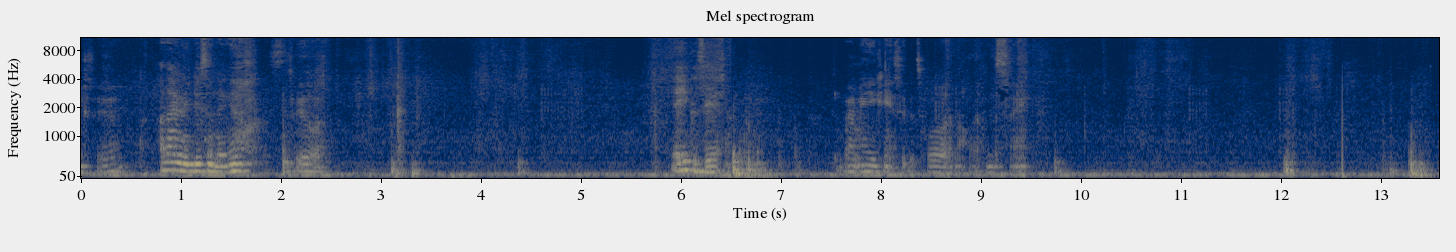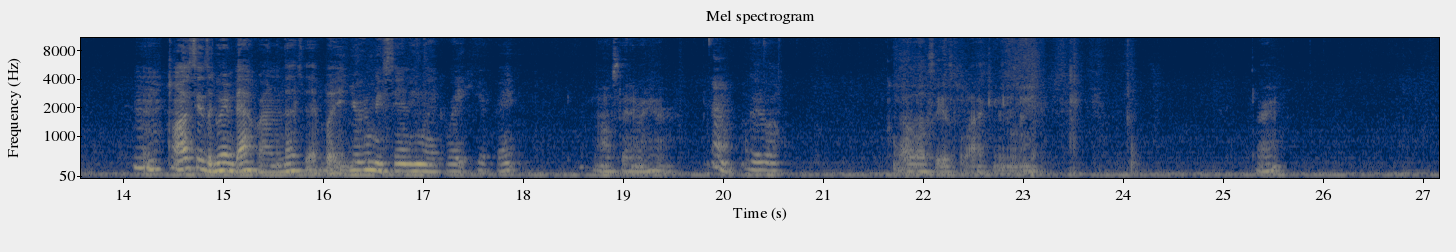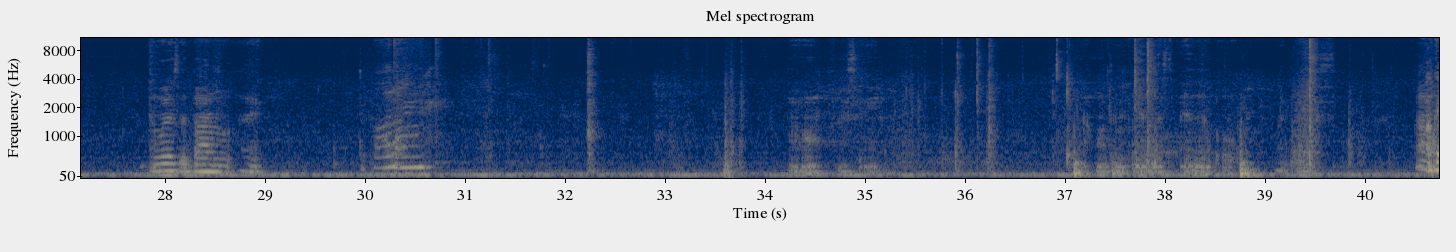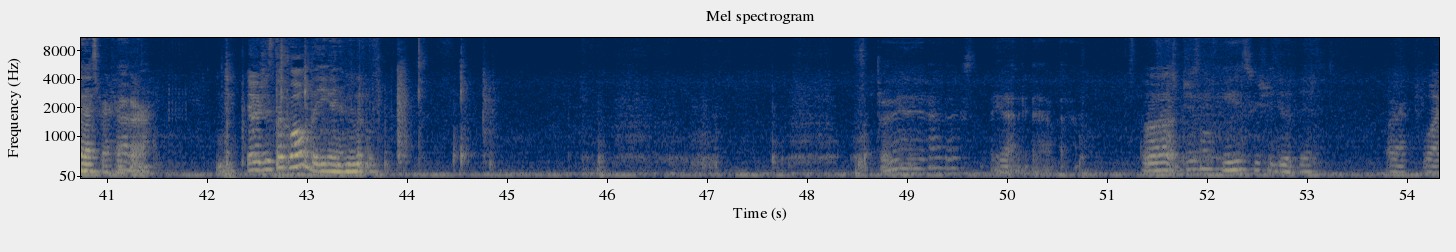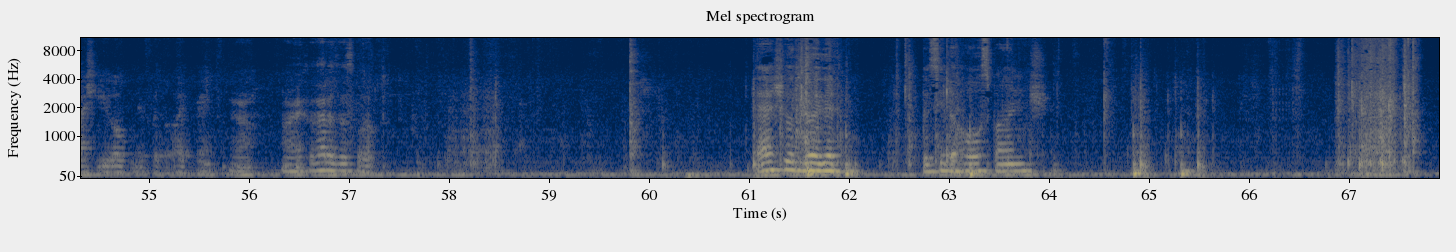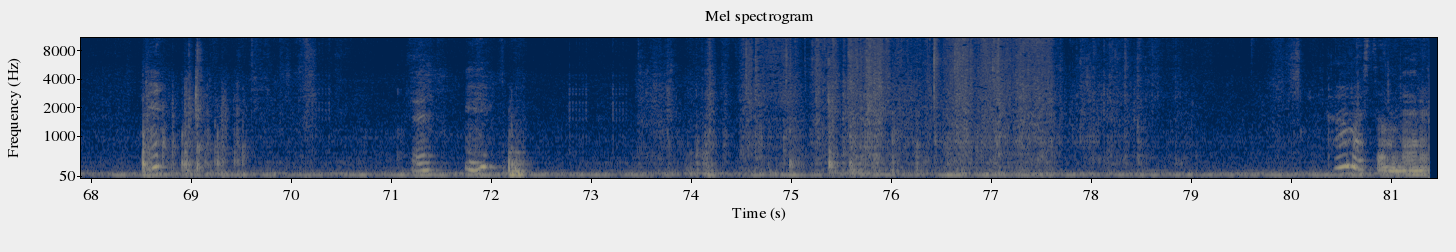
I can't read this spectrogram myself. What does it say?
you see it? I you were gonna do something else. It. Yeah, you can see it. But I mean, you can't see the toilet and all that in the sink. Mm-mm. All I see is a green background, and that's it. But you're gonna be standing like right here, right? No, I'm sitting right here. Oh, okay, well. All I see is black anyway. Right? And what does the bottom look like? Oh, I see. I want them in this in the bowl like this. Oh, Okay, that's perfect. Better. It was just the bowl, that you can move. Do they need to have this? Yeah, I need to have that. Well, just in case, we should do this. Or wash you open it for the light, right? All right. So how does this look? It actually looks really good. You see the whole sponge. Yeah. -hmm. How am I still?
